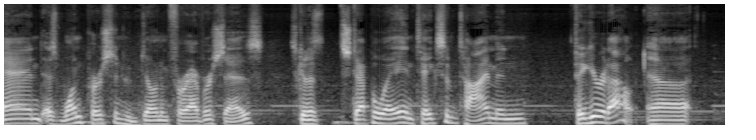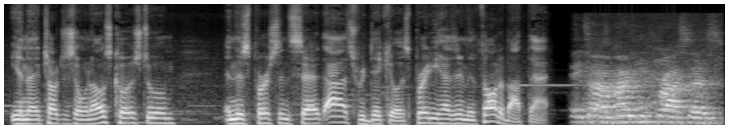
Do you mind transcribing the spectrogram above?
and as one person who'd known him forever says, he's going to step away and take some time and figure it out. Uh, and I talked to someone else close to him, and this person said, ah, it's ridiculous. Brady hasn't even thought about that. Hey, Tom, how do you process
